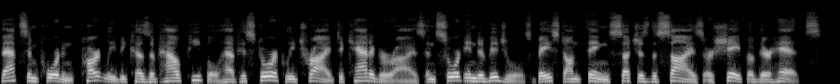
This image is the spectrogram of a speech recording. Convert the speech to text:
That's important partly because of how people have historically tried to categorize and sort individuals based on things such as the size or shape of their heads.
